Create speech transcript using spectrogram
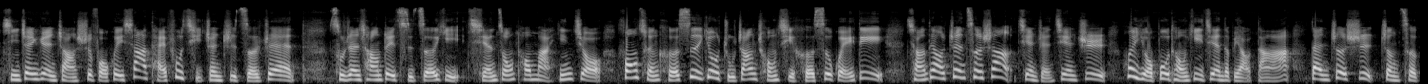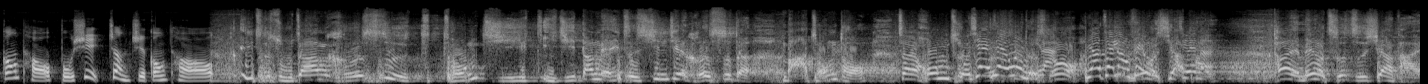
行政院长是否会下台负起政治责任？苏贞昌对此则以前总统马英九封存核四又主张重启核四为例，强调政策上见仁见智，会有不同意见的表达，但这是政策公投，不是政治公投。一直主张核四重启，以及当年一直。新建核四的马总统在封存，我现在在问你啦，不要再浪费时间了。他也没有辞职下台，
